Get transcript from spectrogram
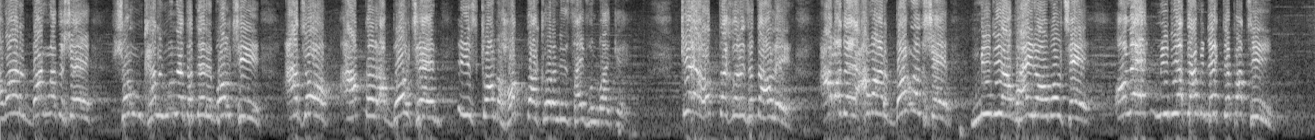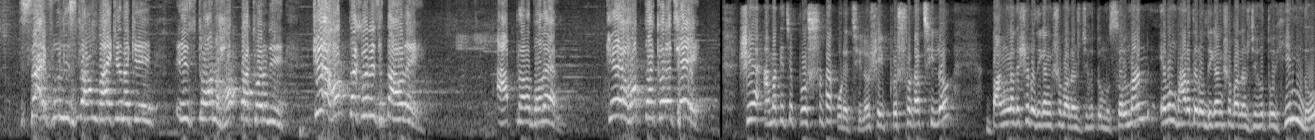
আমার বাংলাদেশে সংখ্যালঘু নেতাদের বলছি আজও আপনারা বলছেন ইসকন হত্যা করেনি সাইফুল ভাইকে। কে হত্যা করেছে তাহলে? আমাদের, আমার বাংলাদেশে মিডিয়া ভাইরাও বলছে, অনেক মিডিয়াতে আমি দেখতে পাচ্ছি। সাইফুল ইসলাম ভাইকে নাকি ইসকন হত্যা করেনি। কে হত্যা করেছে তাহলে? আপনারা বলেন, কে হত্যা করেছে? সে আমাকে যে প্রশ্নটা করেছিল, সেই প্রশ্নটা ছিল, বাংলাদেশের অধিকাংশ মানুষ যেহেতু মুসলমান এবং ভারতের অধিকাংশ মানুষ যেহেতু হিন্দু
